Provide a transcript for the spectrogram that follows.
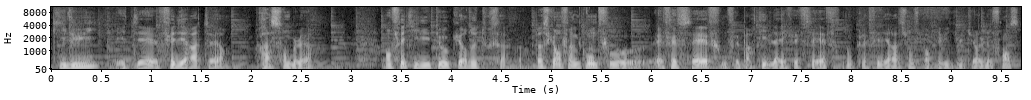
qui lui était fédérateur, rassembleur. En fait, il était au cœur de tout ça. Parce qu'en fin de compte, FFCF, on fait partie de la FFCF, donc la Fédération sportive et culturelle de France.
